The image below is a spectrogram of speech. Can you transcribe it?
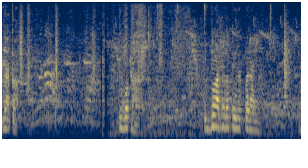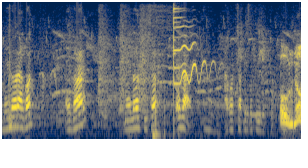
Ya to. Tigdo nga pero tulog pa naman. মেলৰ আগত এবাৰ মেলৰ পিছত এবাৰ আগত চাপিৰ কটো ইলেক্ট Oh no!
